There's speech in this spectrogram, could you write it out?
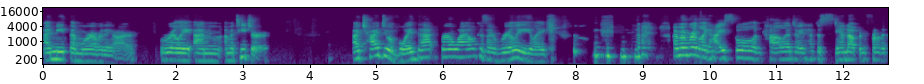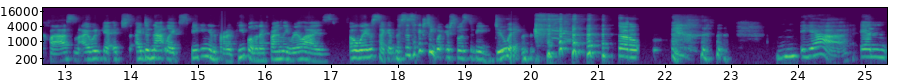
I meet them wherever they are. Really, I'm I'm a teacher. I tried to avoid that for a while because I really like I remember in like high school and college, I'd have to stand up in front of the class and I would get it. I did not like speaking in front of people. And I finally realized oh, wait a second, this is actually what you're supposed to be doing. so, mm-hmm. yeah. And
